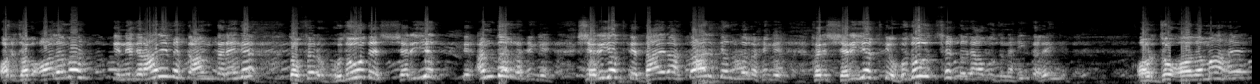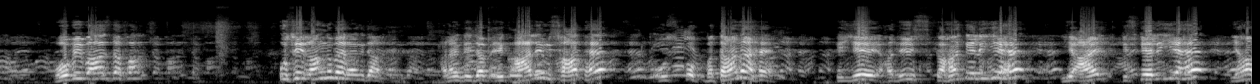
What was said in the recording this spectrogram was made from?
और जब ओलमा की निगरानी में काम करेंगे तो फिर हदूद शरीयत के अंदर रहेंगे, शरीयत के दायरा कार के अंदर रहेंगे, फिर शरीयत के हदूद से तजावुज नहीं करेंगे। और जो ओलमा है, वो भी बाज दफ़ा उसी रंग में रंग जाते हैं। हालाँकि जब एक आलिम साथ है तो उसको बताना है कि ये हदीस कहाँ के लिए है ये आयत किसके लिए है यहाँ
